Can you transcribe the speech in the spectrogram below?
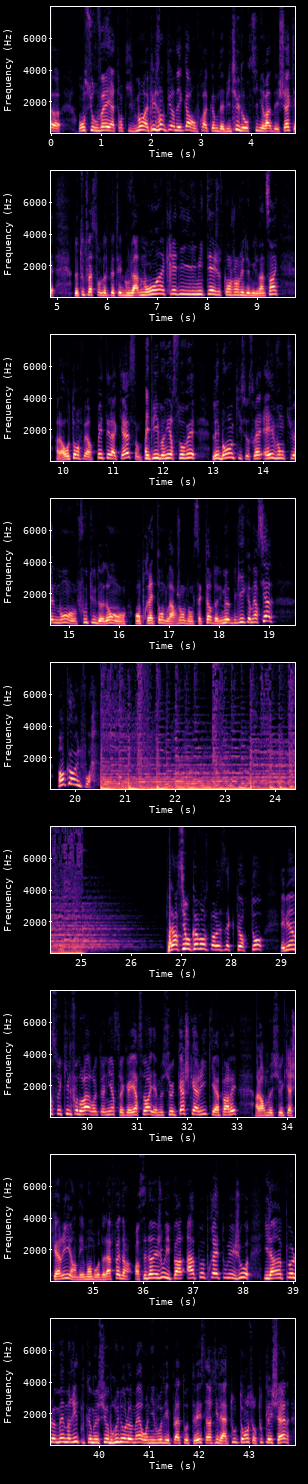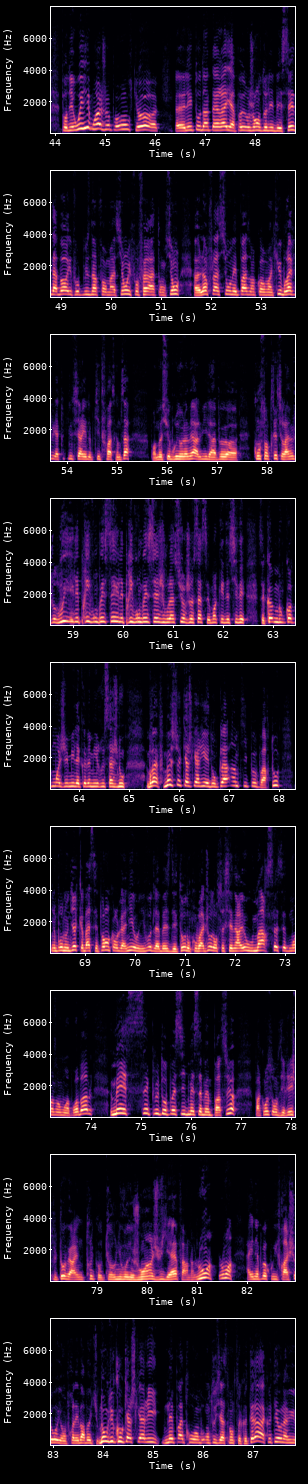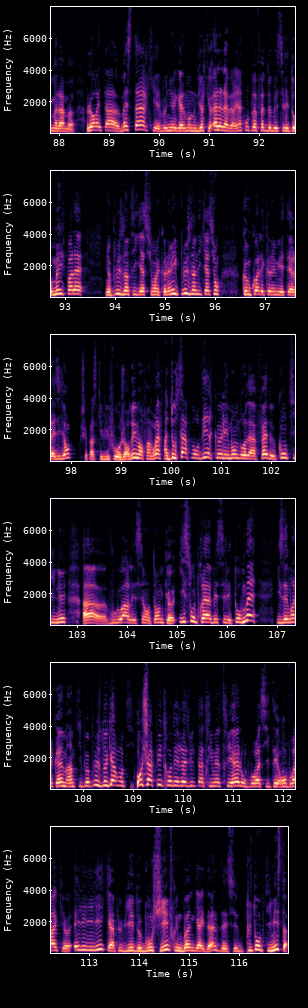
on surveille attentivement, et puis dans le pire des cas, on fera comme d'habitude, on signera des chèques. De toute façon, de l'autre côté, le gouvernement a un crédit illimité jusqu'en janvier 2025. Alors autant faire péter la caisse et puis venir sauver les banques qui se seraient éventuellement foutues dedans en, en prêtant de l'argent dans le secteur de l'immobilier commercial. Encore une fois. Alors si on commence par le secteur taux, eh bien ce qu'il faudra retenir, c'est qu'hier soir, il y a monsieur Kashkari qui a parlé. Alors monsieur Kashkari, un des membres de la Fed, hein, en ces derniers jours, il parle à peu près tous les jours. Il a un peu le même rythme que monsieur Bruno Le Maire au niveau des plateaux de télé, c'est-à-dire qu'il est à tout temps sur toutes les chaînes pour dire oui, moi je pense que euh, les taux d'intérêt, il n'y a pas urgence de les baisser. D'abord, il faut plus d'informations, il faut faire attention, euh, l'inflation n'est pas encore vaincue. Bref, il y a toute une série de petites phrases comme ça. Bon, Monsieur Bruno Le Maire, lui, il est un peu euh, concentré sur la même chose. Oui, les prix vont baisser, les prix vont baisser, je vous l'assure, je sais, c'est moi qui ai décidé. C'est comme quand moi j'ai mis l'économie russe à genoux. Bref, Monsieur Kashkari est donc là un petit peu partout pour nous dire que bah c'est pas encore gagné au niveau de la baisse des taux. Donc on va toujours dans ce scénario où Mars c'est de moins en moins probable, mais c'est plutôt possible, mais c'est même pas sûr. Par contre, on se dirige plutôt vers un truc autour au niveau de juin, juillet, enfin loin, loin, à une époque où il fera chaud et on fera des barbecues. Donc du coup, Kashkari n'est pas trop enthousiasmant de ce côté-là. À côté, on a eu Madame Loretta Mester qui est venue également nous dire qu'elle, elle avait rien contre le fait de baisser les taux, mais il fallait plus d'indications économiques, plus d'indications comme quoi l'économie était résiliente. Je sais pas ce qu'il lui faut aujourd'hui, mais enfin bref, tout ça pour dire que les membres de la Fed continuent à euh, vouloir laisser entendre qu'ils sont prêts à baisser les taux, mais ils aimeraient quand même un petit peu plus de garantie. Au chapitre des résultats trimestriels, on pourra citer en vrac euh, Eli Lilly qui a publié de bons chiffres, une bonne guidance, plutôt optimiste.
